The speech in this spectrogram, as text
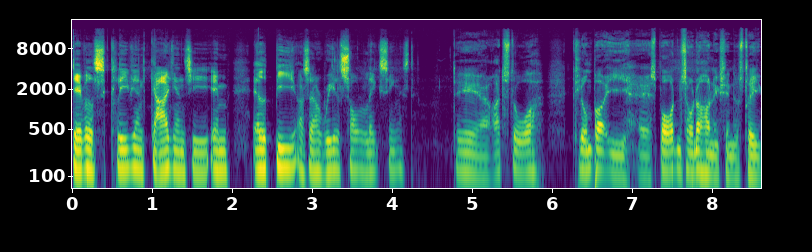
Devils, Cleveland Guardians i MLB, og så Real Salt Lake senest. Det er ret store klumper i øh, sportens underholdningsindustri.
